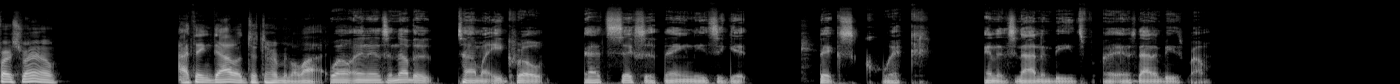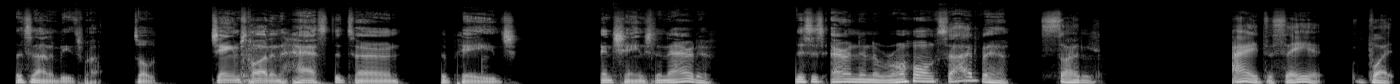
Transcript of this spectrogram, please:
first round, I think that'll determine a lot. Well, and it's another time I eat crow. That Sixer thing needs to get fixed quick, and it's not Embiid's. uh, It's not Embiid's problem. It's not Embiid's problem. So James Harden has to turn the page and change the narrative. This is Aaron in the wrong side for him. Son, I hate to say it, but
